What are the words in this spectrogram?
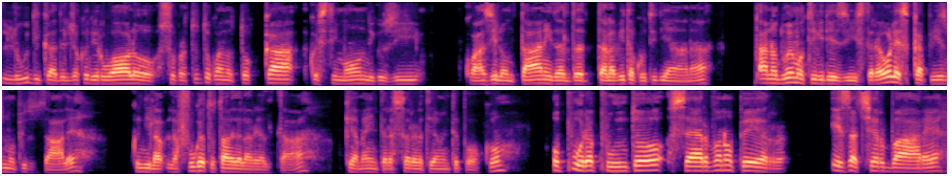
ludica del gioco di ruolo, soprattutto quando tocca questi mondi così quasi lontani da, da, dalla vita quotidiana, hanno due motivi di esistere, o l'escapismo più totale, quindi la, la fuga totale dalla realtà, che a me interessa relativamente poco, oppure appunto servono per esacerbare,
